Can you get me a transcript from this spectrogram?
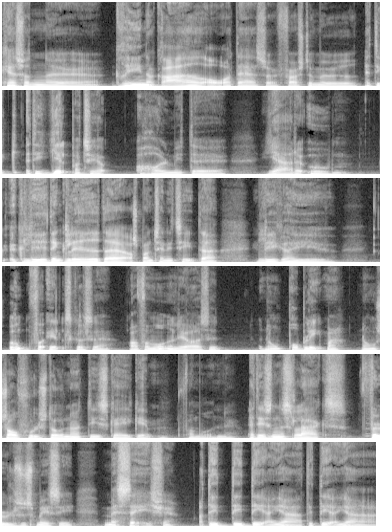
kan jeg sådan øh, grine og græde over deres øh, første møde, at det, at det hjælper til at, at holde mit øh, hjerte åben. Glæde, den glæde der, og spontanitet, der ligger i øh, ung forelskelse, og formodentlig også nogle problemer, nogle sorgfulde stunder, de skal igennem, formodentlig. At det er sådan en slags følelsesmæssig massage. Og det, det, er der, jeg, det er der, jeg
